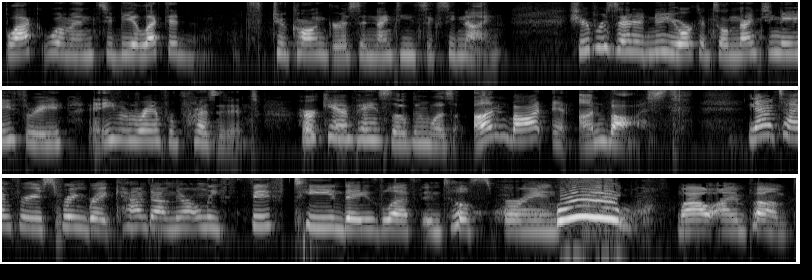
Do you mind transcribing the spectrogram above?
black woman to be elected to Congress in 1969. She represented New York until 1983 and even ran for president. Her campaign slogan was unbought and unbossed. Now time for your spring break countdown. There are only 15 days left until spring. Woo! Wow, I'm pumped.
